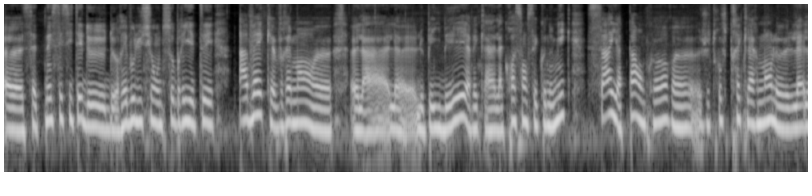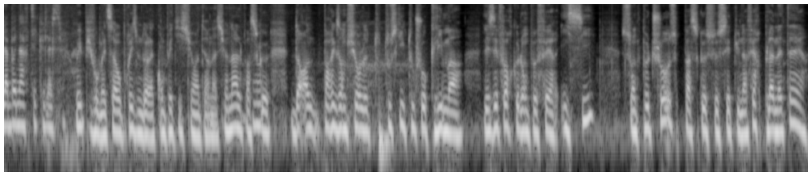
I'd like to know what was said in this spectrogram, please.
euh, cette nécessité de, de révolution ou de sobriété avec vraiment euh, la, la, le PIB, avec la, la, croissance économique, ça, il n'y a pas encore, euh, je trouve très clairement le, la, la, bonne articulation. Oui, puis il faut mettre ça au prisme de la compétition internationale, parce que, dans, par exemple, sur le, tout ce qui touche au climat, les efforts que l'on peut faire ici sont peu de choses parce que c'est une affaire planétaire.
